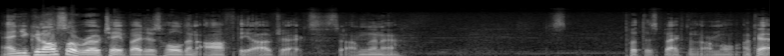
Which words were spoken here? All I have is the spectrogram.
And you can also rotate by just holding off the object. So I'm going to put this back to normal. Okay.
